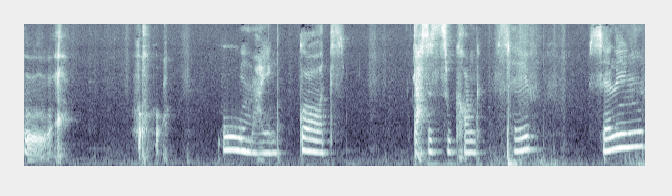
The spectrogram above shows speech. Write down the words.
Boah. Oh mein Gott. Das ist zu krank. Save. Selling.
